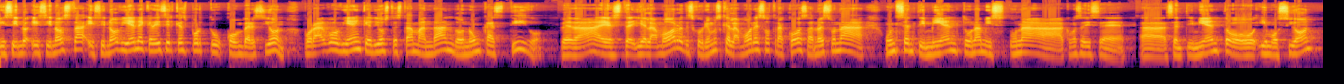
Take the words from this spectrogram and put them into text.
Y si no, y si no está, y si no viene, quiere decir que es por tu conversión, por algo bien que Dios te está mandando, no un castigo. ¿verdad? Este, y el amor, descubrimos que el amor es otra cosa, no es una, un sentimiento, una, una ¿cómo se dice? Uh, sentimiento o emoción,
